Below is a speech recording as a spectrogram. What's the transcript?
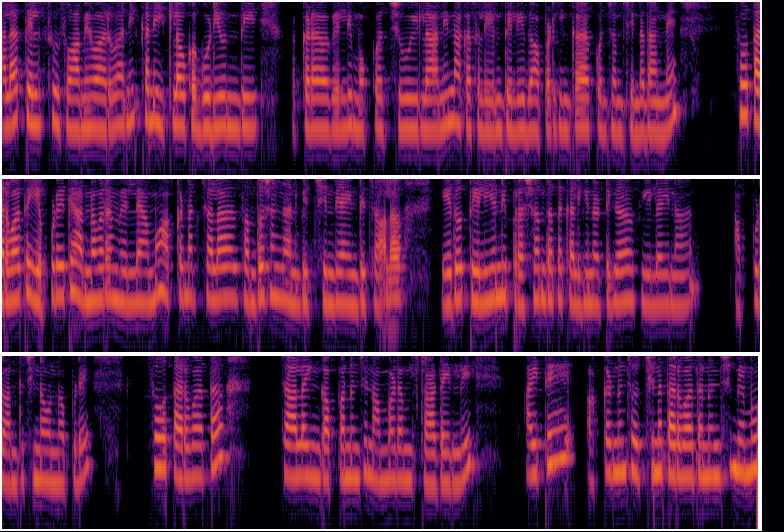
అలా తెలుసు స్వామివారు అని. కానీ ఇట్లా ఒక గుడి ఉంది. అక్కడ వెళ్ళి మొక్కొచ్చు ఇలా అని నాకు అసలు ఏం తెలియదు అప్పటికి ఇంకా కొంచెం చిన్నదాన్నే. సో తర్వాత ఎప్పుడైతే అన్నవరం వెళ్ళామో అక్కడ నాకు చాలా సంతోషంగా అనిపించింది. ఏంటి చాలా ఏదో తెలియని ప్రశాంతత కలిగినట్టుగా ఫీల్ అయిన అప్పుడు అంత చిన్న ఉన్నప్పుడే. సో తర్వాత చాలా ఇంకప్పటి నుంచి నమ్మడం స్టార్ట్ అయింది. అయితే అక్కడి నుంచి వచ్చిన తర్వాత నుంచి మేము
